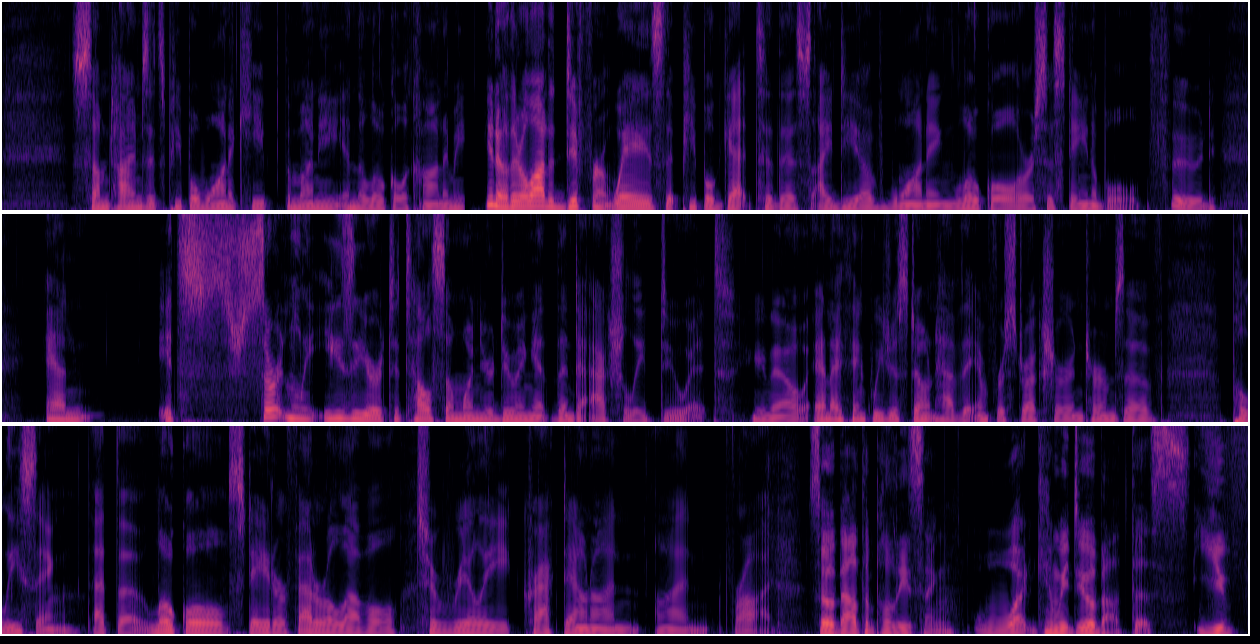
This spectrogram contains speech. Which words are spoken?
sometimes it's people want to keep the money in the local economy. You know, there are a lot of different ways that people get to this idea of wanting local or sustainable food, and it's certainly easier to tell someone you're doing it than to actually do it, you know. And I think we just don't have the infrastructure in terms of policing at the local, state, or federal level to really crack down on on fraud. So about the policing, what can we do about this? You've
